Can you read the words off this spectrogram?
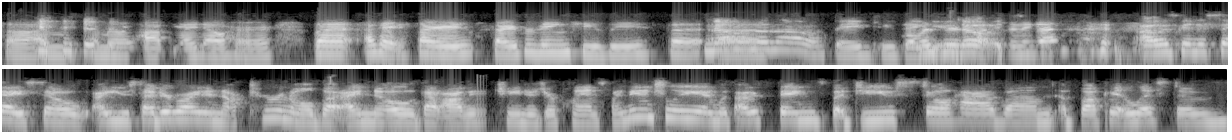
So I'm I'm really happy I know her. But okay, sorry, sorry for being cheesy. But no, uh, no, no. Thank you, thank what was you. Your no, question again? I was gonna say. So uh, you said you're going to nocturnal, but I know that obviously changes your plans financially and with other things. But do you still have um, a bucket list of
